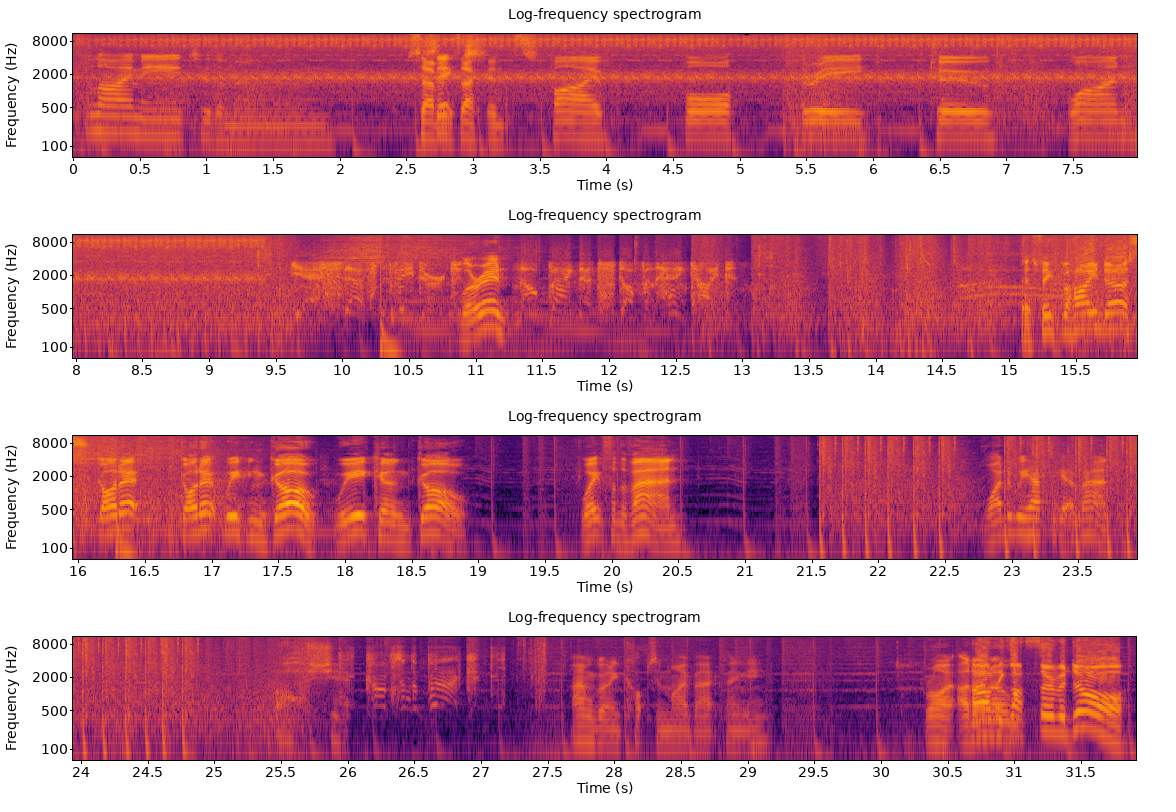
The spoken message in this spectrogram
Fly me to the moon. Seven Six. seconds. Five, four, three, two, one. Yes, that's pay dirt. We're in. Now There's things behind us. Got it. Got it. We can go. We can go. Wait for the van. Why do we have to get a van? Oh shit. Cops in the back. I haven't got any cops in my back, thank you. Right, I oh, don't Oh, know. they got through the door.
